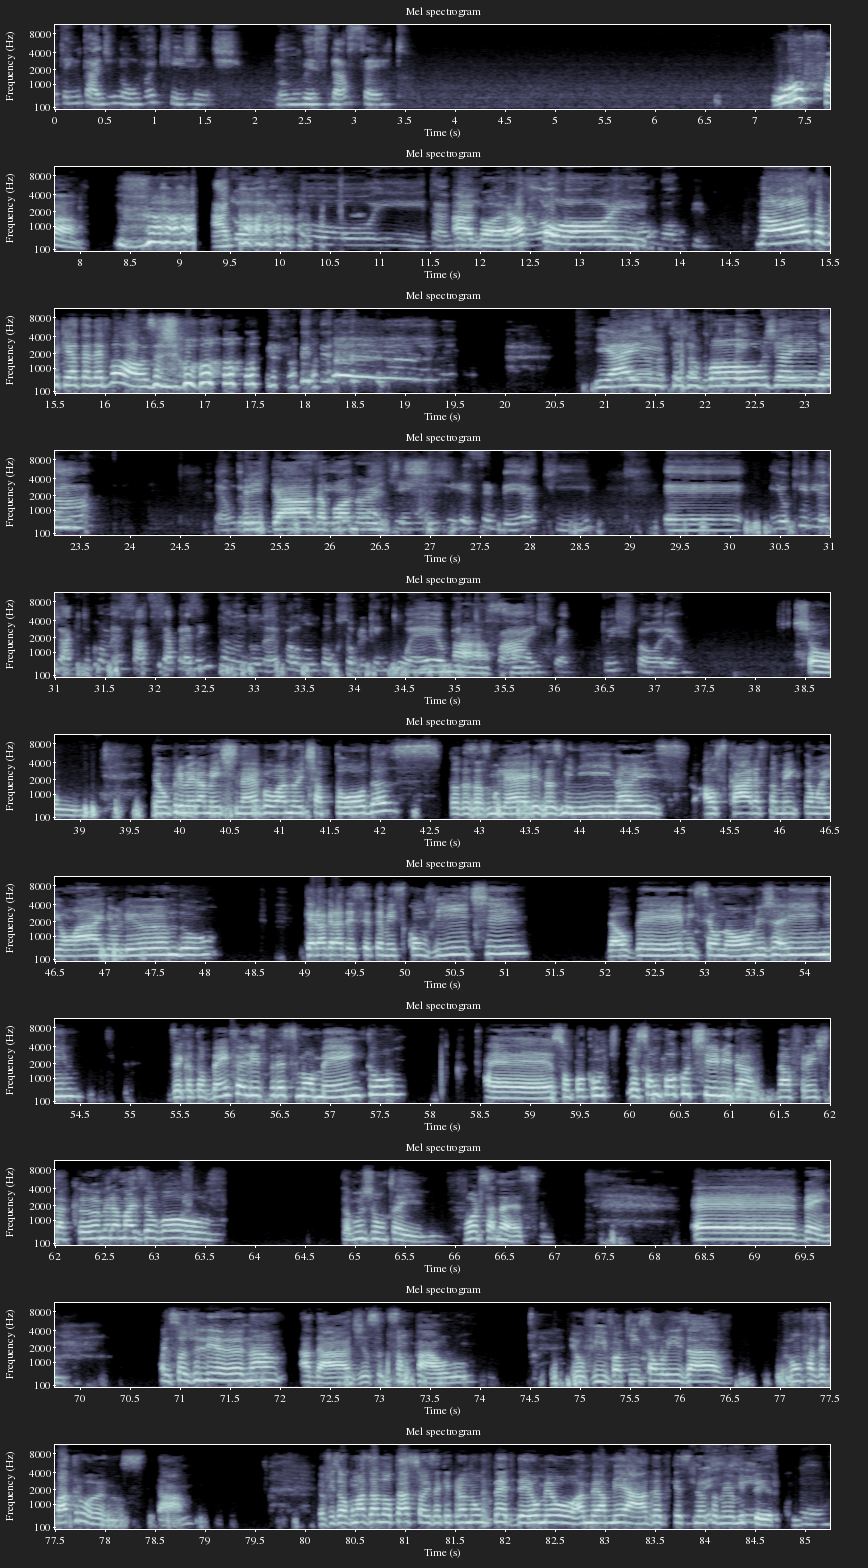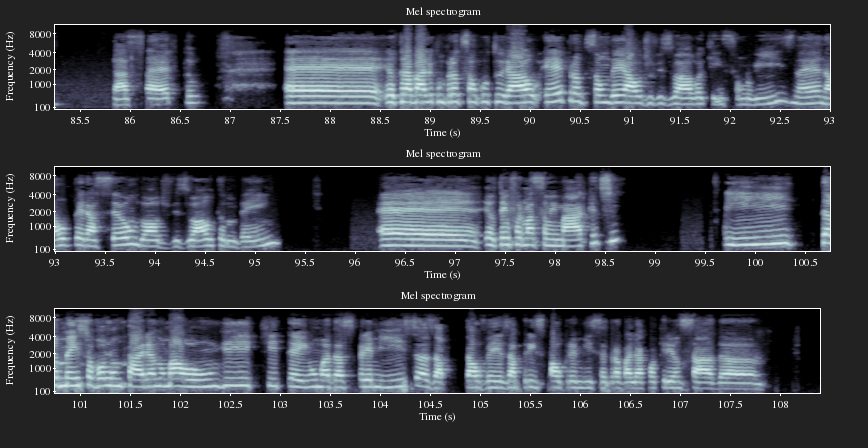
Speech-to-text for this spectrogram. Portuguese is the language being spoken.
vou tentar de novo aqui, gente. Vamos ver se dá certo. Ufa! Agora foi, tá vendo? Agora não foi. Ao golpe. Nossa, fiquei até nervosa, Ju. e aí, tudo bom, Jaine? É um Obrigada, boa noite. A gente te receber aqui. É, e eu queria já que tu começasse se apresentando, né? Falando um pouco sobre quem tu é, o que, que tu faz, qual é a tua história. Show. Então, primeiramente, né, boa noite a todas, todas as mulheres, as meninas, aos caras também que estão aí online olhando. Quero agradecer também esse convite da UBM em seu nome, Jaine. Dizer que eu estou bem feliz por esse momento. É, eu, sou um pouco, eu sou um pouco tímida na frente da câmera, mas eu vou. Tamo junto aí. Força nessa. É, bem, eu sou Juliana Haddad, eu sou de São Paulo. Eu vivo aqui em São Luís há. vão fazer quatro anos, tá? Eu fiz algumas anotações aqui para não perder o meu, a minha meada, porque senão eu também eu me perco. Tá certo? É, eu trabalho com produção cultural e produção de audiovisual aqui em São Luís, né? Na operação do audiovisual também. É, eu tenho formação em marketing e também sou voluntária numa ONG que tem uma das premissas, a, talvez a principal premissa é trabalhar com a criançada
